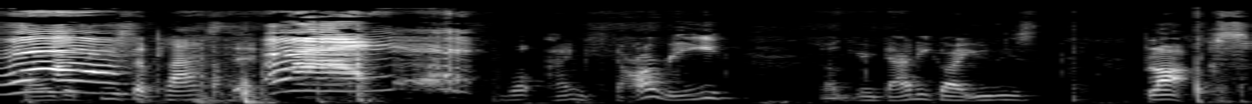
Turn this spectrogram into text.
Ah! That was a piece of plastic. Ah! Well, I'm sorry. Look, your daddy got you these blocks.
